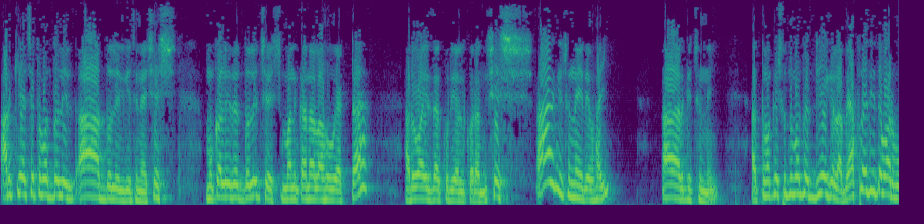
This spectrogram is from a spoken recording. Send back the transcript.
আর কি আছে তোমার দলিল? আর দলিল কিছু নেই, শেষ। মুকাল্লিদের দলিল শেষ। মান কানালাহু একটা, আর ওয়াইজা কুরিয়াল কোরআন, শেষ। আর কিছু নেই রে ভাই, আর কিছু নেই। আর তোমাকে শুধুমাত্র দিয়ে গেলাম, এখনই দিতে পারব।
